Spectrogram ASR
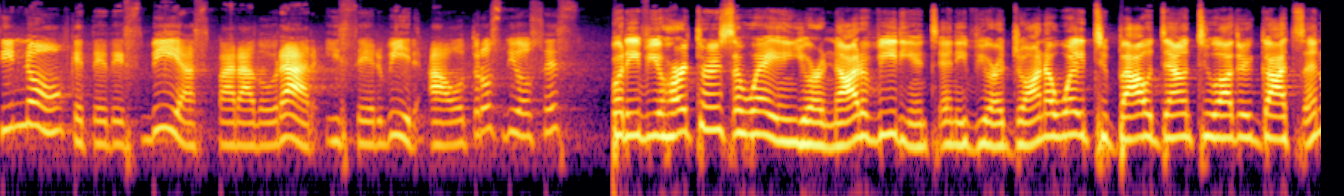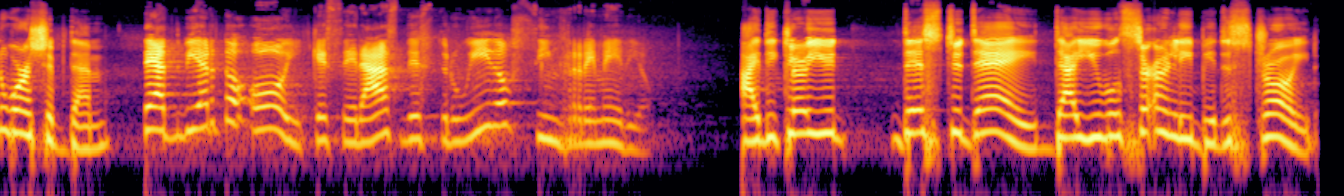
sino que te desvías para adorar y servir a otros dioses, But if your heart turns away and you are not obedient, and if you are drawn away to bow down to other gods and worship them, te advierto hoy que serás destruido sin remedio. I declare you this today that you will certainly be destroyed.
